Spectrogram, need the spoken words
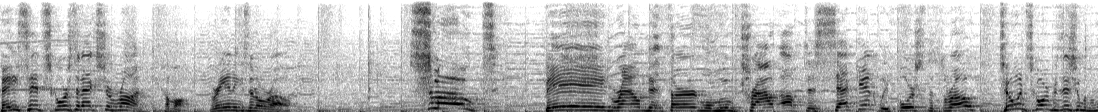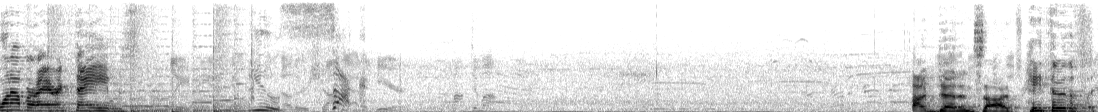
Base hit scores an extra run. Come on, three innings in a row. Smoked! Big round at third. We'll move Trout up to second. We force the throw. Two in scoring position with one out for Eric Thames. You suck. I'm dead inside. He threw the,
